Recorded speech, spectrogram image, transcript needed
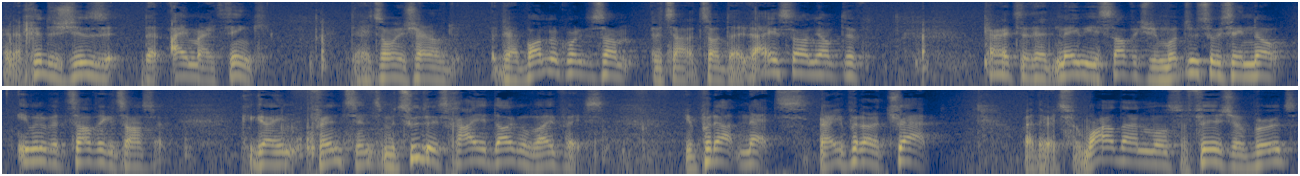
And the chiddush is that I might think that it's only a shadow of Rabban according to some, if it's not a tzad Raisa on Yom Tiv. Alright, so that maybe a suffix should be mutter, so we say no. Even if it's suffix, it's also. For instance, Mitsuda is chaya dog and. You put out nets, right? You put out a trap, whether it's for wild animals, for fish, or birds,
